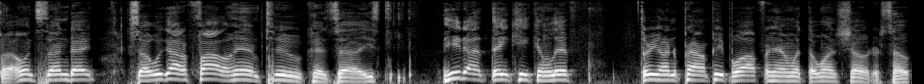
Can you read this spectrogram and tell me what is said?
on Sunday. So we got to follow him too because uh, he's he doesn't think he can lift 300 pound people off of him with the one shoulder. So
